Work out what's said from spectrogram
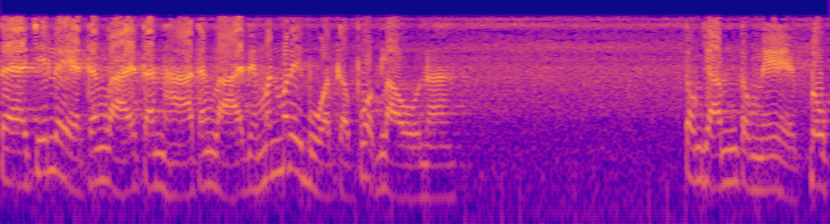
แต่จิเลสทั้งหลายตัณหาทั้งหลายเนี่ยมันไม่ได้บวชกับพวกเรานะ ต้องย้ำตรงนี้ปลุก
